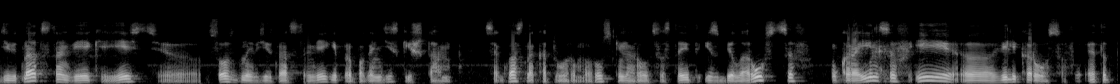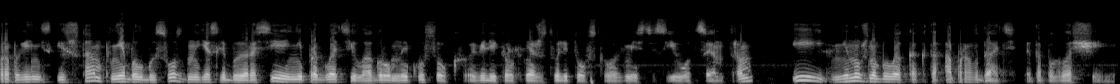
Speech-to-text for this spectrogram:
В XIX веке есть э, созданный в XIX веке пропагандистский штамп, согласно которому русский народ состоит из белорусцев, украинцев и э, великороссов. Этот пропагандистский штамп не был бы создан, если бы Россия не проглотила огромный кусок Великого княжества Литовского вместе с его центром, и не нужно было как-то оправдать это поглощение.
